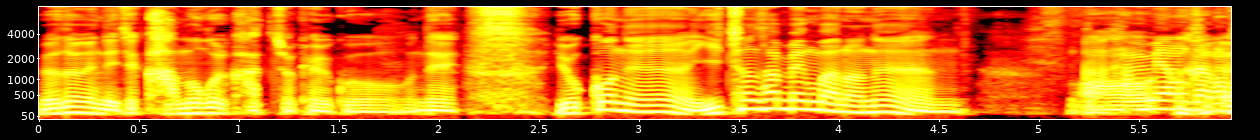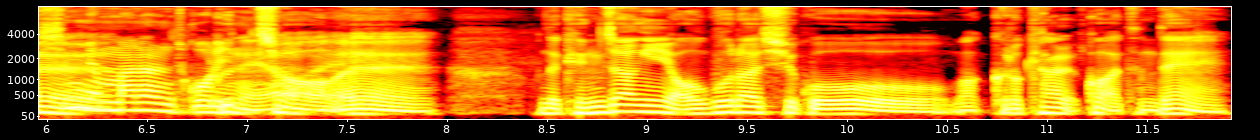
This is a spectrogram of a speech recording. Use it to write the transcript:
몇 억인데 이제 감옥을 갔죠 결국. 근데 요건은 2,300만 원은 그러니까 한 명당 예. 10몇만 원 꼴이네요. 그렇죠. 네. 예. 근데 굉장히 억울하시고 막 그렇게 할 것 같은데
